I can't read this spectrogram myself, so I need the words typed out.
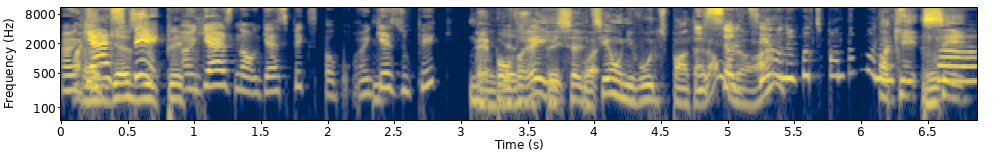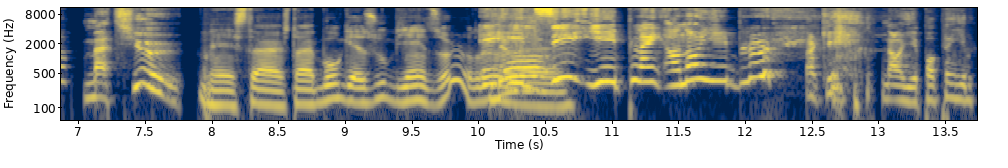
Un Un gaz gazou pic. Un gaz, non, gaz pic, c'est pas beau. Un gazou pic. Mais Un pour vrai, il se le ouais. tient au niveau du Il pantalon. se le tient hein? au niveau du pantalon. OK, c'est? Mathieu. Mais c'est un, c'est un beau gazou bien dur. Là. Et il dit, il est plein. Oh non, il est bleu. OK. Non, il est pas plein. il est-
